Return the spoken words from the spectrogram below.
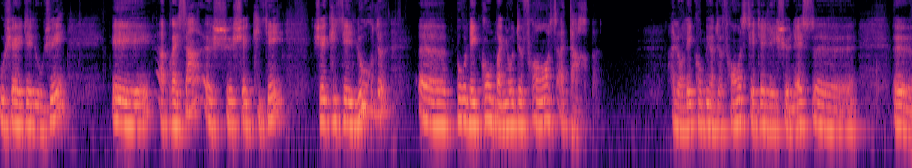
où, j'ai été logé. Et après ça, j'ai quitté, j'ai quitté Lourdes euh, pour les Compagnons de France à Tarbes. Alors les Compagnons de France, c'était les jeunesses. Euh,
